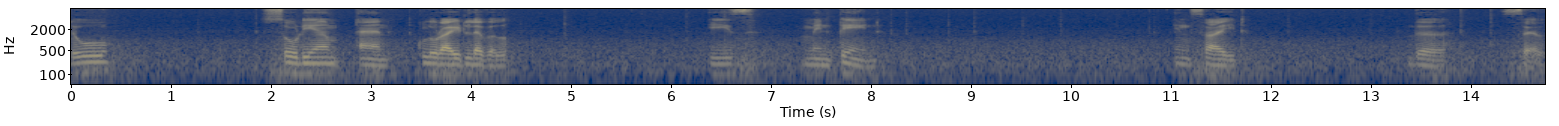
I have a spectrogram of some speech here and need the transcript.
low sodium and chloride level is maintained inside the cell.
